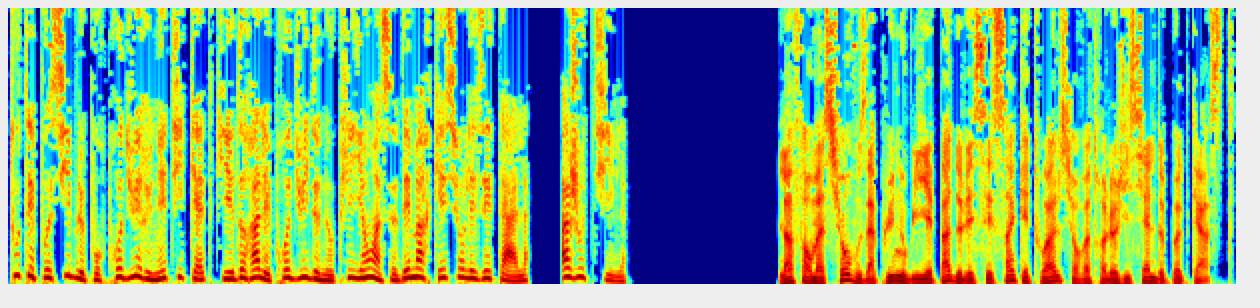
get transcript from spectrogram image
tout est possible pour produire une étiquette qui aidera les produits de nos clients à se démarquer sur les étals, ajoute-t-il. L'information vous a plu n'oubliez pas de laisser 5 étoiles sur votre logiciel de podcast.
